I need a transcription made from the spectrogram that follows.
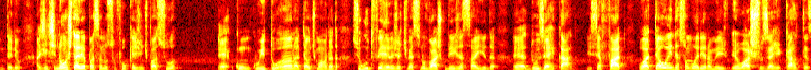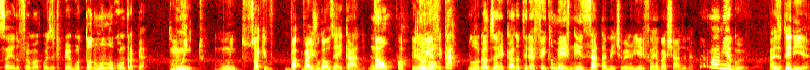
entendeu? A gente não estaria passando o sufoco que a gente passou é, com, com o Ituano até a última rodada se o Guto Ferreira já estivesse no Vasco desde a saída é, do Zé Ricardo. Isso é fato. Ou até o Anderson Moreira mesmo. Eu acho que o Zé Ricardo ter saído foi uma coisa que pegou todo mundo no contrapé. Muito, muito. Só que va- vai julgar o Zé Ricardo? Não, Pô, ele não ia não- ficar. no lugar do Zé Ricardo eu teria feito mesmo. Exatamente mesmo. E ele foi rebaixado, né? Mas, amigo, Mas eu teria.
